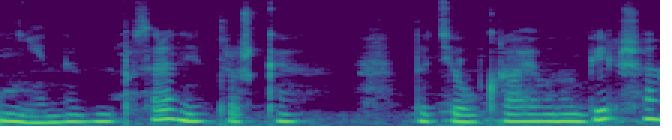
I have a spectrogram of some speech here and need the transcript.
ні, не посередині, трошки до цього краю воно більше.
